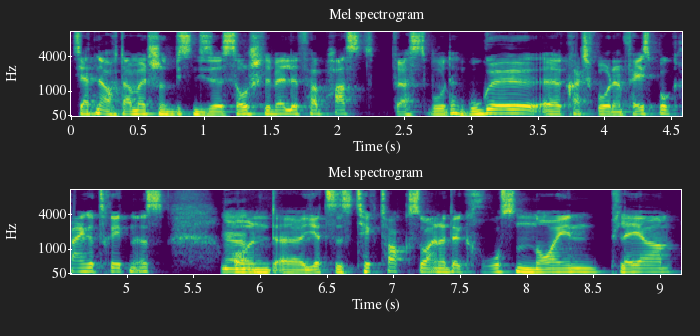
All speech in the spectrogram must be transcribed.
sie hatten auch damals schon ein bisschen diese Social-Welle verpasst, was, wo dann Google, äh, Quatsch, wo dann Facebook reingetreten ist. Ja. Und äh, jetzt ist TikTok so einer der großen neuen Player.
